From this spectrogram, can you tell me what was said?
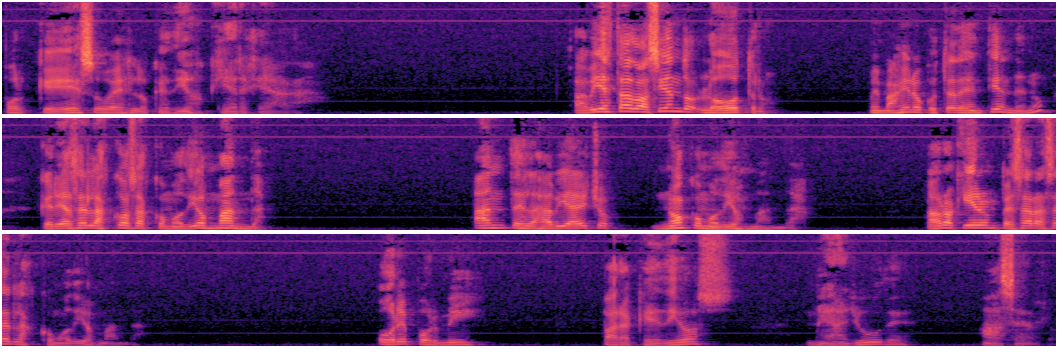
porque eso es lo que Dios quiere que haga. Había estado haciendo lo otro. Me imagino que ustedes entienden, ¿no? Quería hacer las cosas como Dios manda. Antes las había hecho no como Dios manda. Ahora quiero empezar a hacerlas como Dios manda. Ore por mí para que Dios me ayude a hacerlo.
